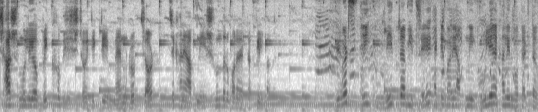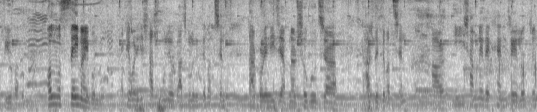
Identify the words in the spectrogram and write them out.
শ্বাসমূলীয় বৃক্ষ বিশিষ্ট এটি একটি ম্যানগ্রোভ চর, যেখানে আপনি সুন্দরবনের একটা ফিল পাবেন। রিভার্স এই নিদ্রা বিচে একেবারে আপনি গুলিয়াখালির মতো একটা ভিউ পাবেন। অলমোস্ট সেম আমি বলব। একেবারে যে শ্বাসমূলীয় গাছগুলো দেখতে পাচ্ছেন তারপরে এই যে আপনার সবুজ ঘাস দেখতে পাচ্ছেন। আর এই সামনে দেখেন যে লোকজন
